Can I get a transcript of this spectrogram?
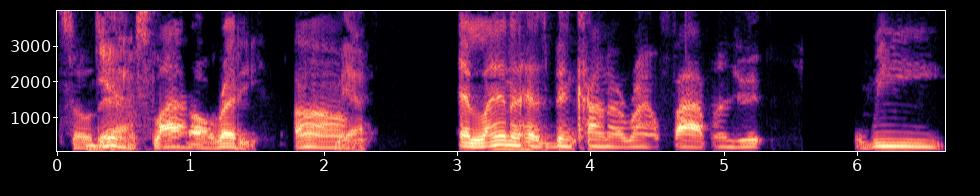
so they're yeah. in a slide already. Um, yeah. Atlanta has been kind of around five hundred. We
